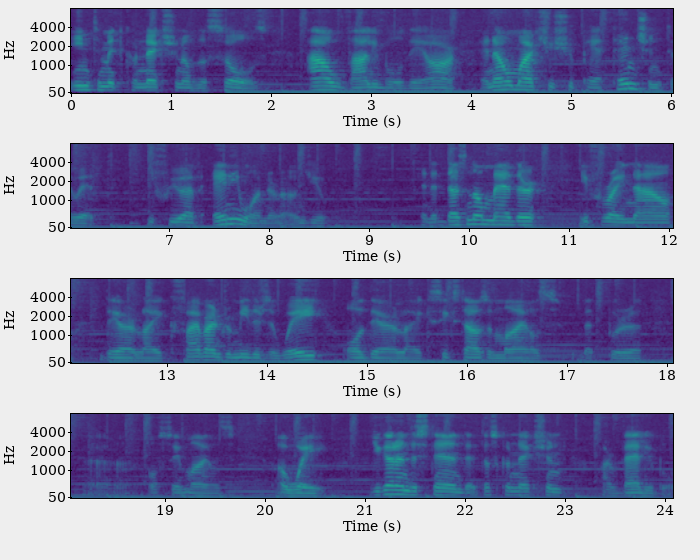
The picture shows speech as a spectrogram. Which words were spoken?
intimate connection of the souls, how valuable they are and how much you should pay attention to it if you have anyone around you. And it does not matter if right now they are like 500 meters away or they are like 6,000 miles, let's put uh, I'll say miles away. You gotta understand that those connections are valuable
